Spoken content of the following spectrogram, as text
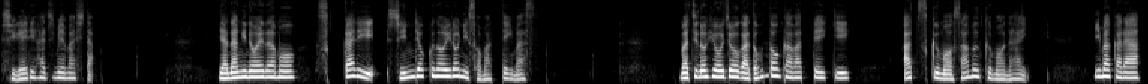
茂り始めました。柳の枝もすっかり新緑の色に染まっています。街の表情がどんどん変わっていき、暑くも寒くもない、今から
